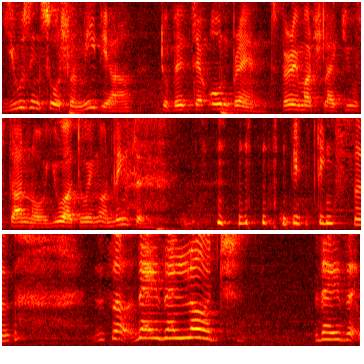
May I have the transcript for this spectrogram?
using social media to build their own brand, very much like you've done or you are doing on LinkedIn? you think so? So there is a lot. There is a,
